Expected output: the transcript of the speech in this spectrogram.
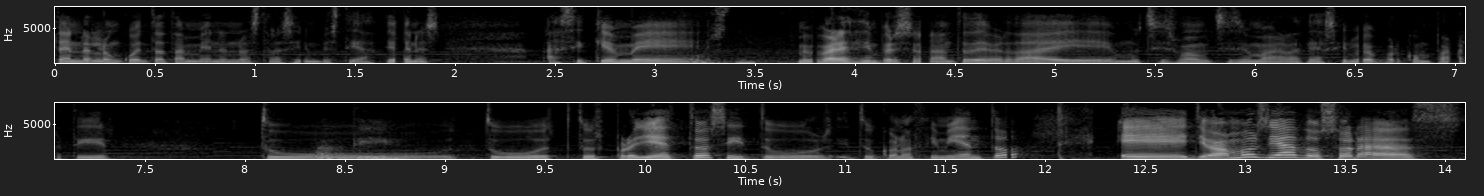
tenerlo en cuenta también en nuestras investigaciones. Así que me, pues parece impresionante, de verdad. Eh, muchísimas, muchísimas gracias Silvia por compartir tu, tus proyectos y tu, y tu conocimiento. Eh, llevamos ya dos horas.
